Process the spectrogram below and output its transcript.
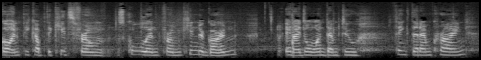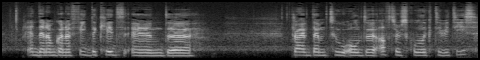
go and pick up the kids from school and from kindergarten. And I don't want them to think that I'm crying. And then I'm gonna feed the kids and uh, drive them to all the after school activities.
